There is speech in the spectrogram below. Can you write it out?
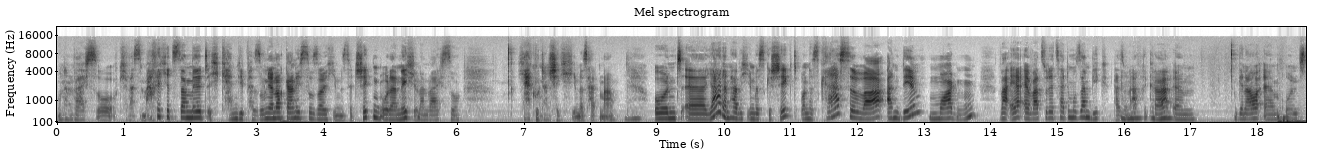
Und dann war ich so, okay, was mache ich jetzt damit? Ich kenne die Person ja noch gar nicht so, soll ich ihm das jetzt schicken oder nicht? Und dann war ich so, ja gut, dann schicke ich ihm das halt mal. Und äh, ja, dann habe ich ihm das geschickt. Und das Krasse war, an dem Morgen war er, er war zu der Zeit in Mosambik, also in mhm. Afrika. Mhm. Ähm, genau, ähm, und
